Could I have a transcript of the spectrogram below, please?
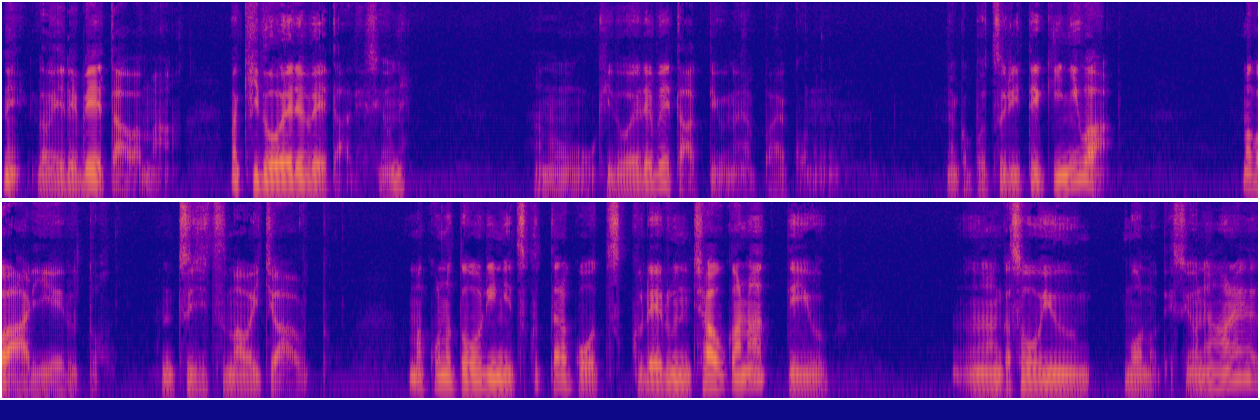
ねエレベーターはまあ、まあ、軌道エレベーターですよね。あの軌道エレベーターっていうのはやっぱりこのなんか物理的にはまあこれありえると。辻褄は一応合うと。まあこの通りに作ったらこう作れるんちゃうかなっていうなんかそういうものですよね。あれ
